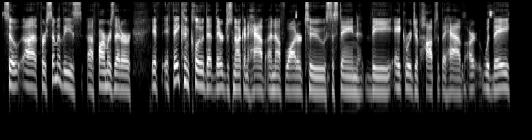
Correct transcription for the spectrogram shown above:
So, uh, for some of these uh, farmers that are, if if they conclude that they're just not going to have enough water to sustain the acreage of hops that they have, are would they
